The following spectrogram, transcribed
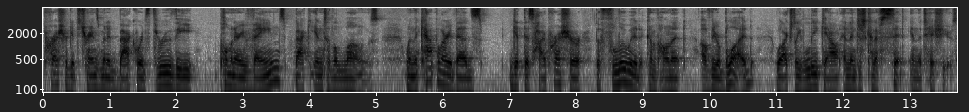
pressure gets transmitted backwards through the pulmonary veins back into the lungs. When the capillary beds get this high pressure, the fluid component of your blood will actually leak out and then just kind of sit in the tissues.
